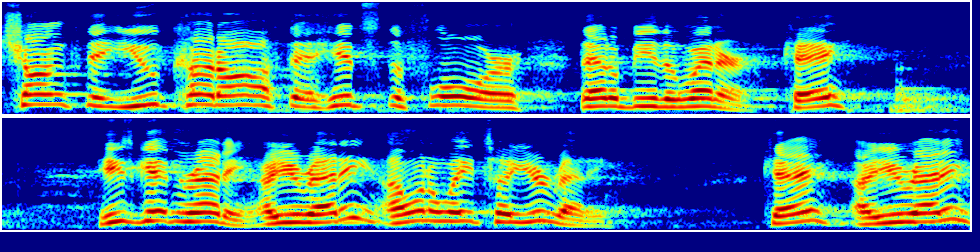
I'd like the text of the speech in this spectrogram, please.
chunk that you cut off that hits the floor, that'll be the winner, okay? He's getting ready. Are you ready? I want to wait till you're ready. Okay? Are you ready?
